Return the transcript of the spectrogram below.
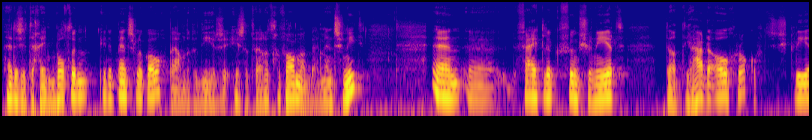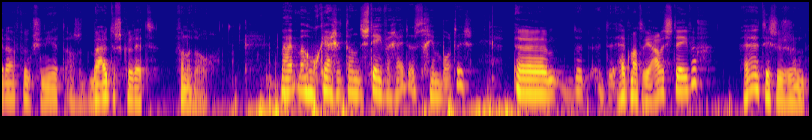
er zitten geen botten in het menselijk oog. Bij andere dieren is dat wel het geval, maar bij mensen niet. En uh, feitelijk functioneert dat die harde oogrok, of de sclera, functioneert als het buitenskelet van het oog. Maar, maar hoe krijgt het dan de stevigheid als het geen bot is? Uh, de, het materiaal is stevig. Hè, het is dus een,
